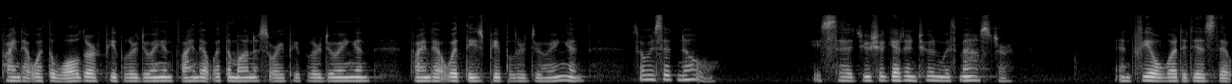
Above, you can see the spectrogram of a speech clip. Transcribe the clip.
find out what the Waldorf people are doing, and find out what the Montessori people are doing, and find out what these people are doing," and somebody said, "No." He said, "You should get in tune with Master." and feel what it is that,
